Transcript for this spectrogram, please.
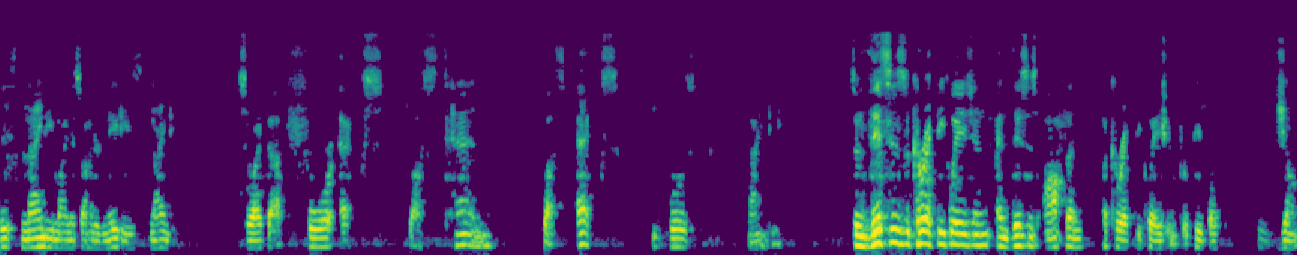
this 90 minus 180 is 90. So I've got 4x plus 10 plus x equals 90. So this is the correct equation, and this is often a correct equation for people who jump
